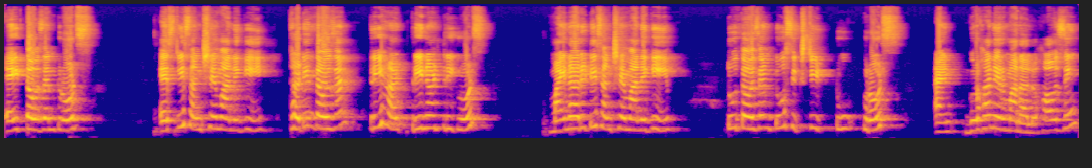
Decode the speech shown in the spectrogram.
ఎయిట్ థౌజండ్ క్రోర్స్ ఎస్టీ సంక్షేమానికి thirteen thousand three three nought three crores minority సంక్షేమానికి two thousand two sixty two crores and గృహ నిర్మాణాలు. హౌసింగ్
